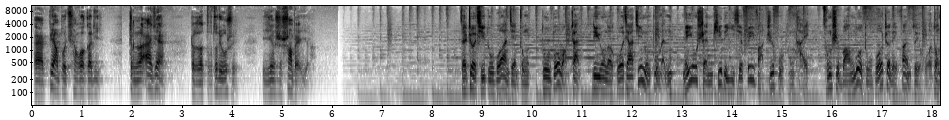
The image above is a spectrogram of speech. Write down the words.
哎，遍布全国各地，整个案件这个赌资流水已经是上百亿了。在这起赌博案件中，赌博网站利用了国家金融部门没有审批的一些非法支付平台，从事网络赌博这类犯罪活动，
